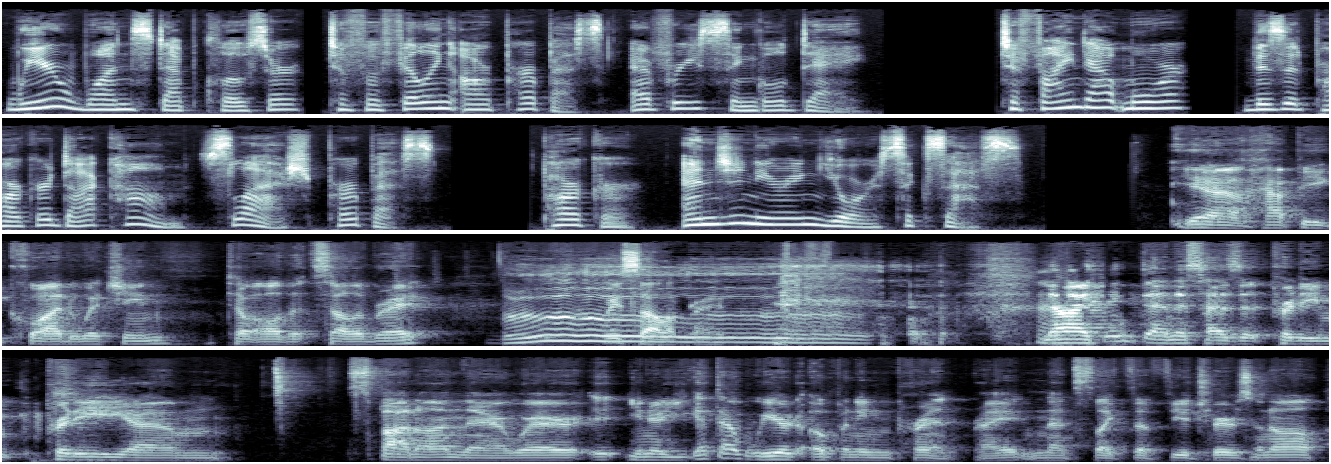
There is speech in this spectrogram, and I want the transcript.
we're one step closer to fulfilling our purpose every single day. To find out more, visit parker.com/purpose. Parker, engineering your success. Yeah, happy quad witching to all that celebrate. Boo. We celebrate. no, I think Dennis has it pretty pretty um, spot on there. Where it, you know you get that weird opening print, right? And that's like the futures and all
